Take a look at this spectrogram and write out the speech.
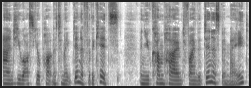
and you ask your partner to make dinner for the kids, and you come home to find the dinner's been made,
